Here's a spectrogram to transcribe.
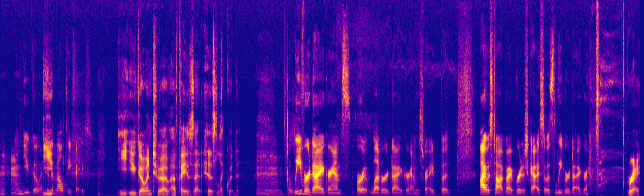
Mhm, you go into Ye- the melty phase. you, you go into a, a phase that is liquid. lever diagrams or lever diagrams, right? But I was taught by a British guy, so it's lever diagrams. Right.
